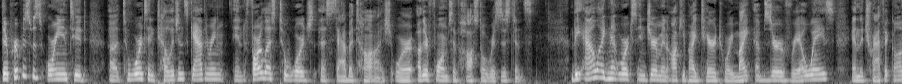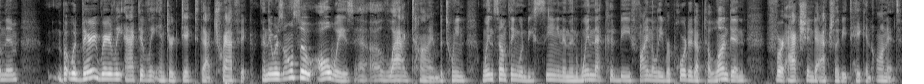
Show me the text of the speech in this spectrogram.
Their purpose was oriented uh, towards intelligence gathering and far less towards uh, sabotage or other forms of hostile resistance. The Allied networks in German occupied territory might observe railways and the traffic on them, but would very rarely actively interdict that traffic. And there was also always a, lag time between when something would be seen and then when that could be finally reported up to London for action to actually be taken on it.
